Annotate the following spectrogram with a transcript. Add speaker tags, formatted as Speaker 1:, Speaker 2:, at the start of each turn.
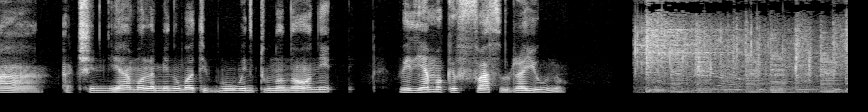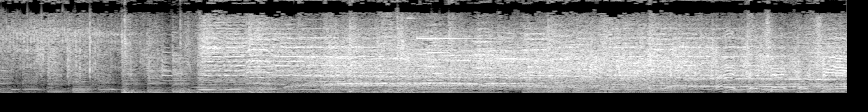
Speaker 1: Ah, accendiamo la mia nuova TV 21 noni. Vediamo che fa sul Rai 1. Eccoci, eccoci!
